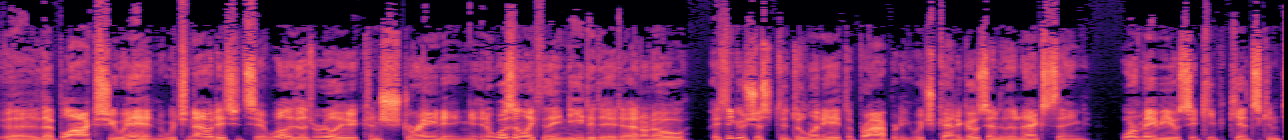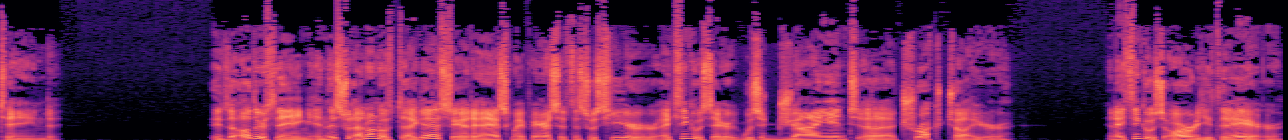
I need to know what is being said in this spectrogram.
uh, that blocks you in, which nowadays you'd say, well, that's really constraining. And it wasn't like they needed it. I don't know. I think it was just to delineate the property, which kind of goes into the next thing. Or maybe it was to keep kids contained. The other thing, and this, I don't know, I guess I had to ask my parents if this was here. I think it was there, was a giant uh, truck tire. And I think it was already there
